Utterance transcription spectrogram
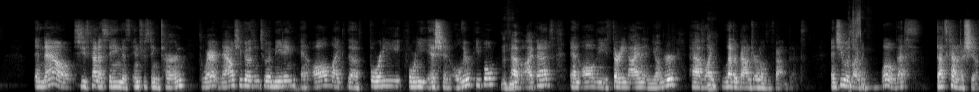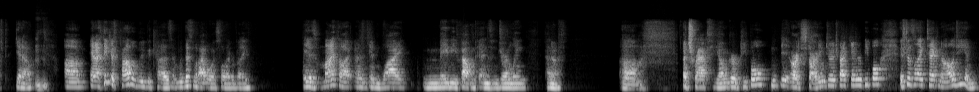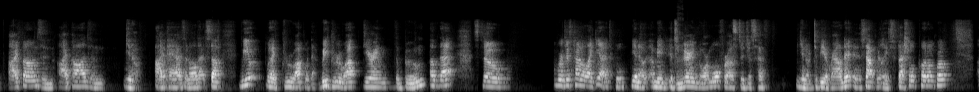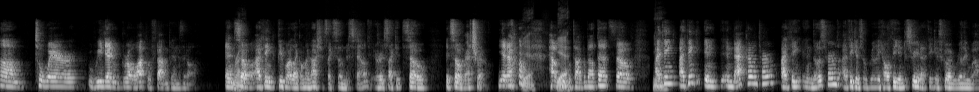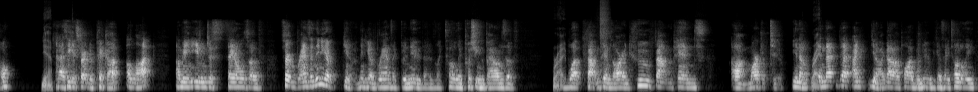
and now she's kind of seeing this interesting turn to where now she goes into a meeting and all like the 40 40-ish and older people Mhm. have ipads and all the 39 and younger have Mm-hmm. like leather bound journals and fountain pens and she was like whoa that's that's kind of a shift you know Mhm. um, and i think it's probably because and this is what i've always told everybody is my thought and, and why maybe fountain pens and journaling kind of um, attracts younger people or starting to attract younger people it's just like technology and iphones and ipods and you know ipads and all that stuff we like grew up with that we grew up during the boom of that so we're just kind of like yeah it's cool you know i mean it's Mhm. very normal for us to just have you know to be around it and it's not really special quote unquote um, to where we didn't grow up with fountain pens at all and Right. so i think people are like oh my gosh it's like so nostalgic or it's like it's so it's so retro you know Yeah. how Yeah. people talk about that so I think I think in in that kind of term, I think in those terms, I think it's a really healthy industry, and I think it's going really well. Yeah. and I think it's starting to pick up a lot. I mean, even just sales of certain brands, and then you have you know, and then you have brands like Benu that are like totally pushing the bounds of Right. what fountain pens are and who fountain pens um, market to. You know, Right. And that that I you know I gotta applaud Benu because they totally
